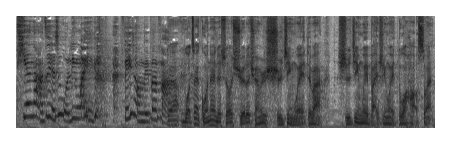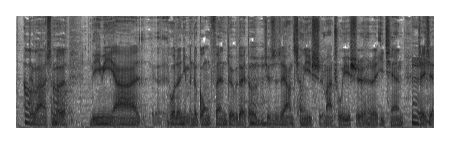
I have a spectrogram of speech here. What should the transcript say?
天哪，这也是我另外一个 非常没办法。对啊，我在国内的时候学的全部是十进位，对吧？十进位、百进位多好算，哦、对吧？什么？哦厘米啊，或者你们的公分，对不对？都就是这样乘以十嘛，除以十或者一千这些。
